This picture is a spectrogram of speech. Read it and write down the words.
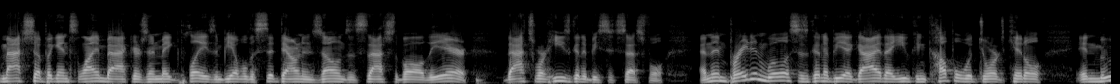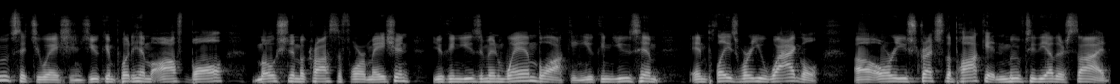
matched up against linebackers and make plays and be able to sit down in zones and snatch the ball in the air. That's where he's going to be successful. And then Brayden Willis is going to be a guy that you can couple with George Kittle in move situations. You can put him off ball, motion him across the formation. You can use him in wham blocking. You can use him in plays where you waggle uh, or you stretch the pocket and move to the other side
